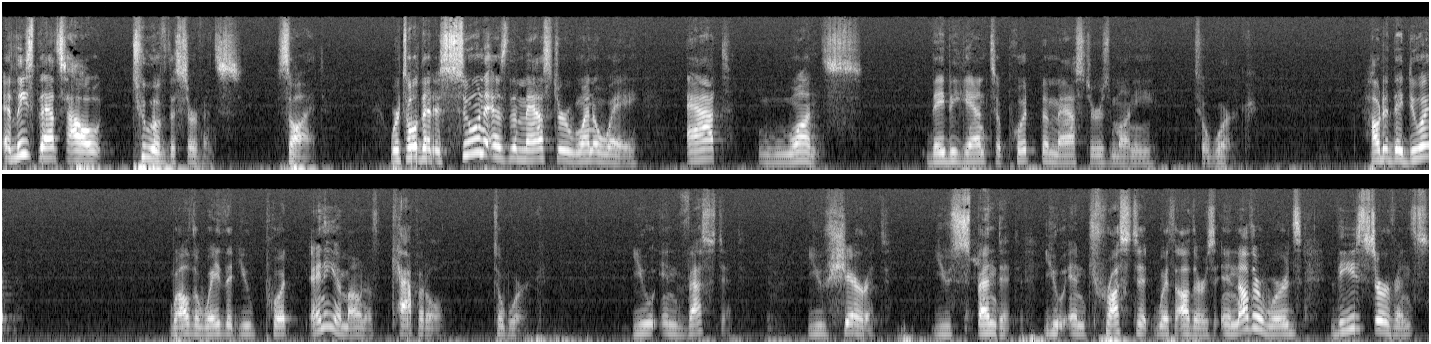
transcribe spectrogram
At least that's how two of the servants saw it. We're told that as soon as the master went away, at once they began to put the master's money to work. How did they do it? Well, the way that you put any amount of capital to work. You invest it, you share it, you spend it, you entrust it with others. In other words, these servants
